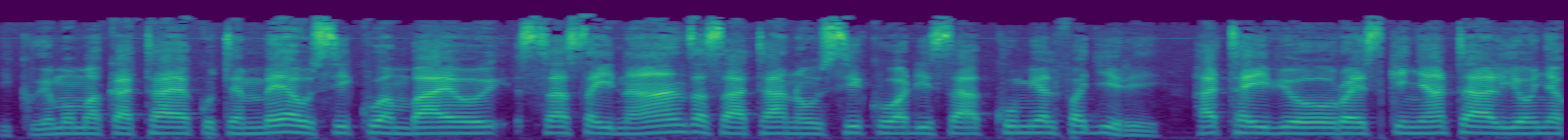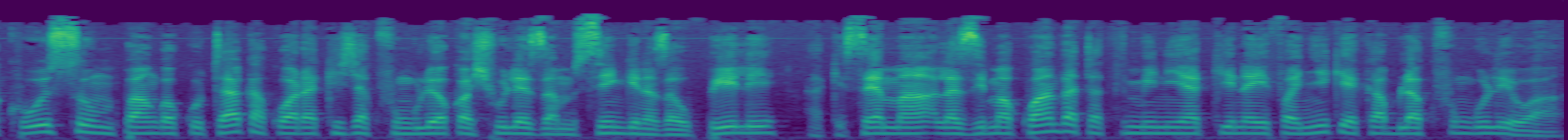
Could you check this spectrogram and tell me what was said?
ikiwemo makataa ya kutembea usiku ambayo sasa inaanza saa tano usiku hadi saa kumi alfajiri. Hata hivyo, Rais Kenyatta alionya kuhusu mpango wa kutaka kuharakisha kufunguliwa kwa shule za msingi na za upili, akisema lazima kwanza tathmini ya kina ifanyike kabla ya kufunguliwa.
